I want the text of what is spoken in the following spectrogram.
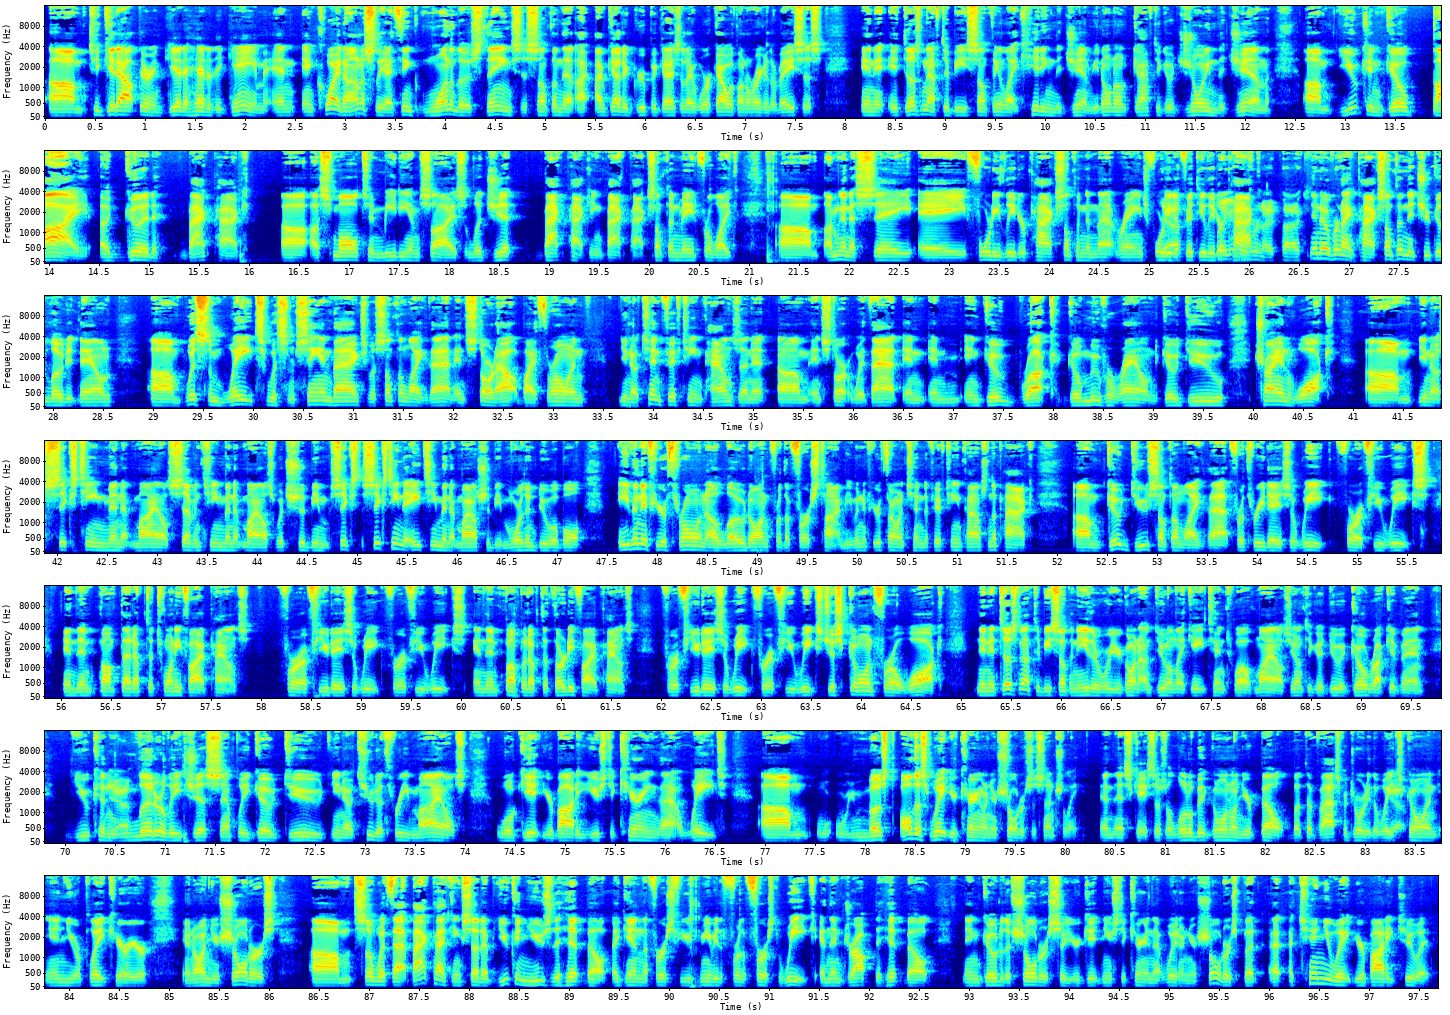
Um, to get out there and get ahead of the game. And and quite honestly, I think one of those things is something that I, I've got a group of guys that I work out with on a regular basis, and it, it doesn't have to be something like hitting the gym. You don't have to go join the gym. Um, you can go buy a good backpack, uh, a small to medium size, legit backpacking backpack, something made for like um, I'm going to say a 40 liter pack, something in that range, 40 Yeah, to 50 liter Like an overnight pack. an overnight pack, something that you could load it down um, with some weights, with some sandbags, with something like that, and start out by throwing, you know, 10, 15 pounds in it um, and start with that and, and, and go ruck, go move around, go do, try and walk. Um, you know, 16 minute miles, 17 minute miles, which should be six, 16 to 18 minute miles should be more than doable. Even if you're throwing a load on for the first time, even if you're throwing 10 to 15 pounds in the pack, um, go do something like that for three days a week for a few weeks and then bump that up to 25 pounds for a few days a week for a few weeks, and then bump it up to 35 pounds for a few days a week for a few weeks, just going for a walk. And it doesn't have to be something either where you're going out and doing like 8, 10, 12 miles. You don't have to go do a Go Ruck event. You can Yeah. literally just simply go do, you know, two to three miles will get your body used to carrying that weight. Um, most all this weight you're carrying on your shoulders essentially. In this case, there's a little bit going on your belt, but the vast majority of the weight's Yeah. going in your plate carrier and on your shoulders. Um, so with that backpacking setup, you can use the hip belt again the first few, maybe for the first week, and then drop the hip belt and go to the shoulders so you're getting used to carrying that weight on your shoulders, but uh, attenuate your body to it.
